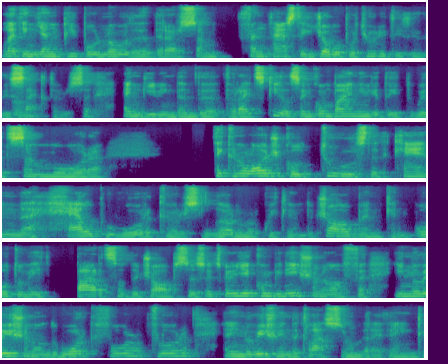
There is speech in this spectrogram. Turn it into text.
letting young people know that there are some fantastic job opportunities in these mm. sectors, and giving them the, the right skills, and combining it with some more technological tools that can help workers learn more quickly on the job and can automate parts of the jobs. So, it's going to be a combination of uh, innovation on the work floor and innovation in the classroom that I think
